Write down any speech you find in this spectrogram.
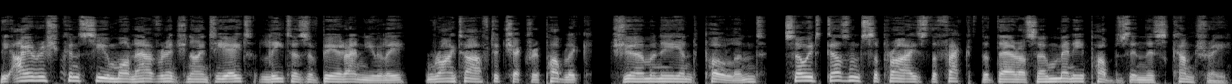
The Irish consume on average 98 litres of beer annually, right after Czech Republic, Germany and Poland, so it doesn't surprise the fact that there are so many pubs in this country.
